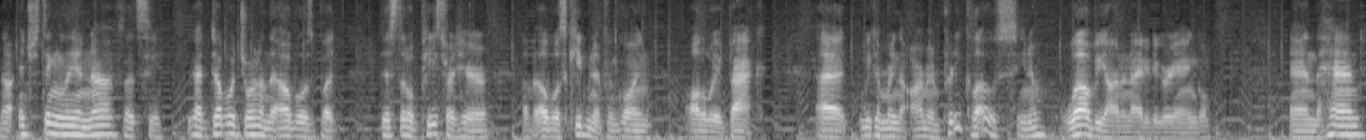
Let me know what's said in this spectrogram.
Now, interestingly enough, let's see, we got double joint on the elbows, but this little piece right here of elbows keeping it from going all the way back. Uh, we can bring the arm in pretty close, you know, well beyond a 90 degree angle. And the hand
